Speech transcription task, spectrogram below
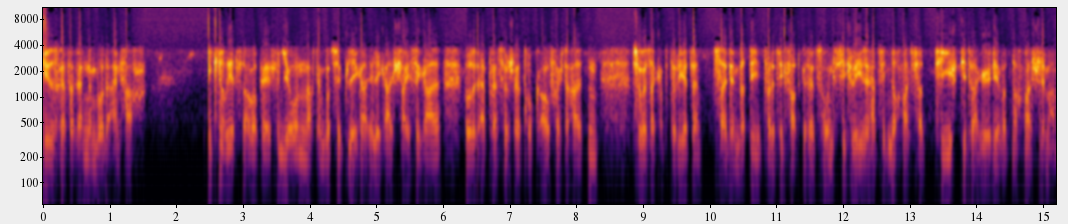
Dieses Referendum wurde einfach ignoriert von der Europäischen Union nach dem Prinzip legal, illegal, scheißegal, wurde der erpresserische Druck aufrechterhalten. Syriza kapitulierte. Seitdem wird die Politik fortgesetzt und die Krise hat sich nochmals vertieft. Die Tragödie wird nochmals schlimmer.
